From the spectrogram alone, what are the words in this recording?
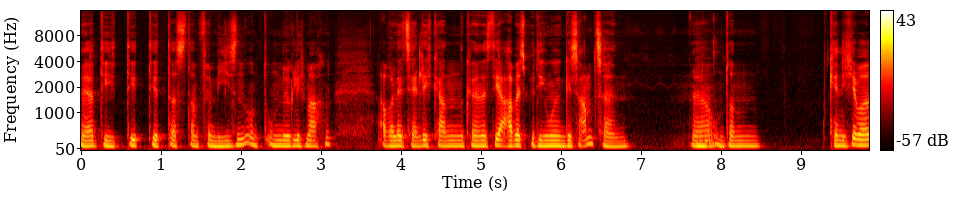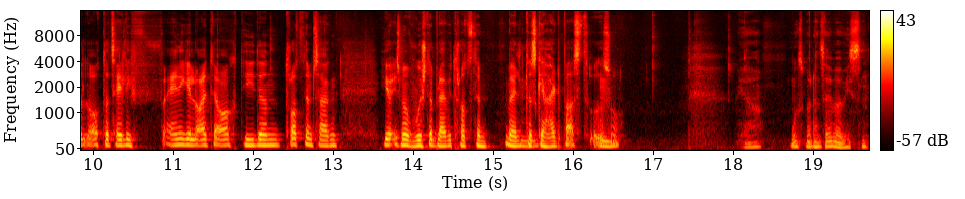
ja, die, die, die das dann vermiesen und unmöglich machen. Aber letztendlich kann, können es die Arbeitsbedingungen gesamt sein. Ja, mhm. Und dann kenne ich aber auch tatsächlich einige Leute auch, die dann trotzdem sagen, ja, ist mir wurscht, da bleibe ich trotzdem, weil mhm. das Gehalt passt oder mhm. so. ja, muss man dann selber wissen.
